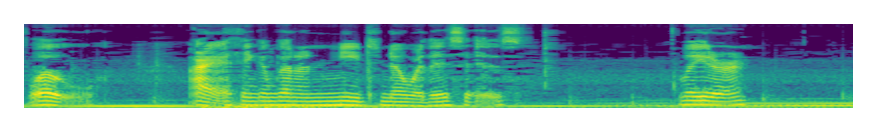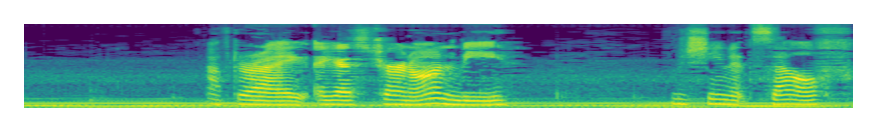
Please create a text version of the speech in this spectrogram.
Flow. Alright, I think I'm gonna need to know where this is. Later. After I, I guess, turn on the machine itself.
